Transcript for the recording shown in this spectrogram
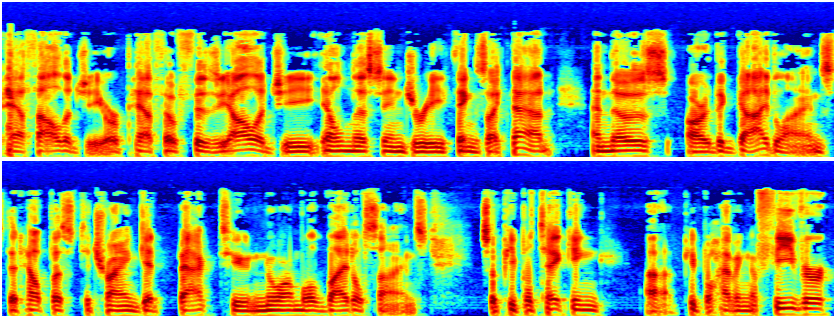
pathology or pathophysiology, illness, injury, things like that. And those are the guidelines that help us to try and get back to normal vital signs. So people taking, uh, people having a fever,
